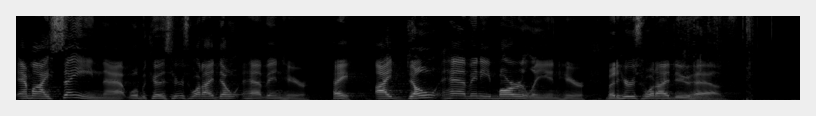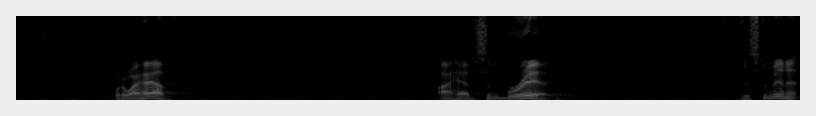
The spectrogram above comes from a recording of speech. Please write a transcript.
am I saying that? Well, because here's what I don't have in here. Hey, I don't have any barley in here, but here's what I do have. What do I have? I have some bread. Just a minute.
